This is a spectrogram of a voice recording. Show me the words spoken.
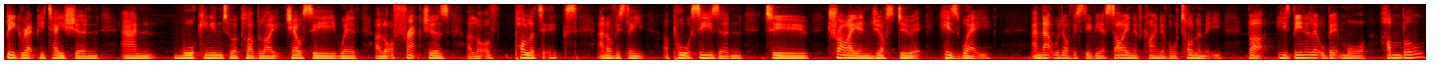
big reputation and walking into a club like Chelsea with a lot of fractures, a lot of politics, and obviously a poor season to try and just do it his way. And that would obviously be a sign of kind of autonomy. But he's been a little bit more humble.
